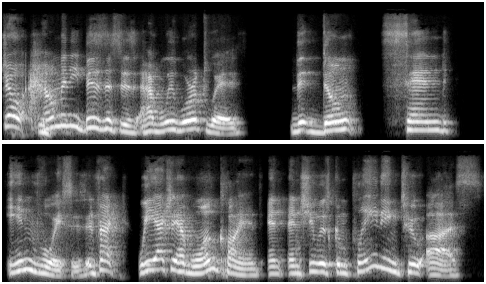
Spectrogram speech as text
Joe, how many businesses have we worked with that don't send invoices? In fact, we actually have one client and, and she was complaining to us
